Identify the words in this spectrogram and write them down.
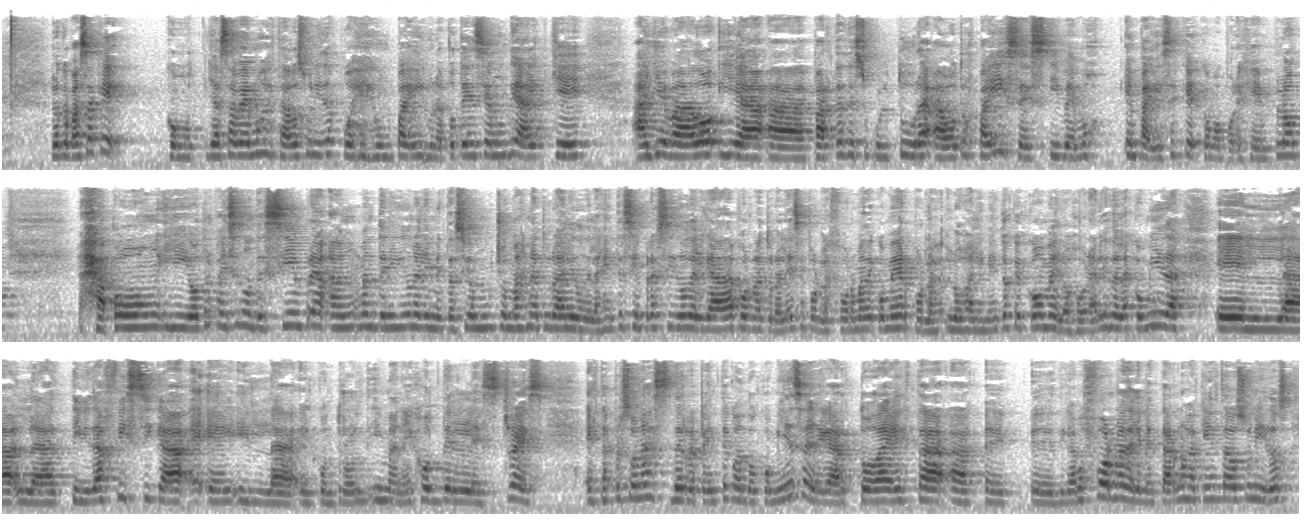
lo que pasa es que, como ya sabemos, Estados Unidos pues es un país, una potencia mundial que ha llevado y a, partes de su cultura a otros países y vemos en países que, como por ejemplo, Japón y otros países donde siempre han mantenido una alimentación mucho más natural y donde la gente siempre ha sido delgada por naturaleza, por la forma de comer, por los alimentos que come, los horarios de la comida, la, actividad física eh, eh, y el control y manejo del estrés. Estas personas de repente cuando comienza a llegar toda esta, ah, eh, digamos, forma de alimentarnos aquí en Estados Unidos,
